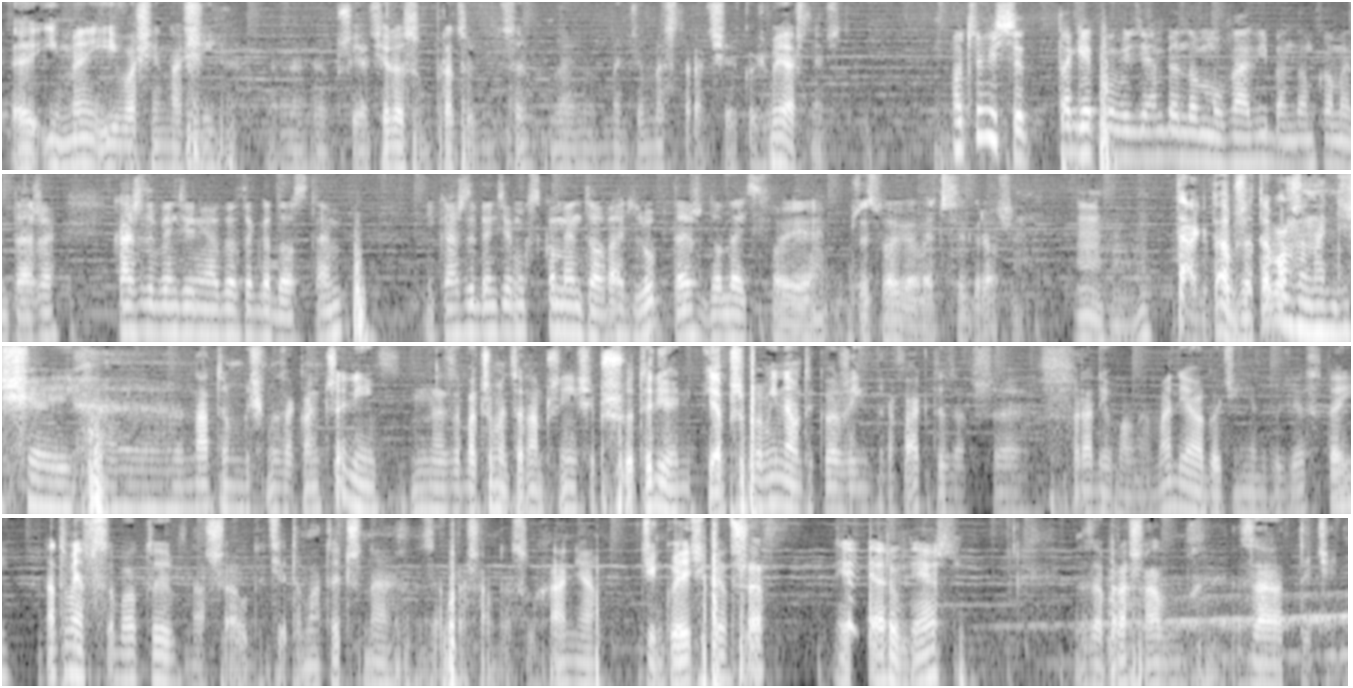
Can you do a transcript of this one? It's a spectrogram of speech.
e, i my, i właśnie nasi przyjaciele, współpracownicy, my będziemy starać się jakoś wyjaśniać. Oczywiście, tak jak powiedziałem, będą uwagi, będą komentarze. Każdy będzie miał do tego dostęp i każdy będzie mógł skomentować lub też dodać swoje przysłowiowe trzy grosze. Mhm. Tak, dobrze, to może na dzisiaj e, na tym byśmy zakończyli. Mm, Zobaczymy, co nam przyniesie przyszły tydzień. Ja przypominam tylko, że Infrafakty zawsze w Radio Wolne Media o godzinie 20. Natomiast w soboty nasze audycje tematyczne. Zapraszam do słuchania. Dziękuję Ci Piotrze. Ja, ja również. Zapraszam za tydzień.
